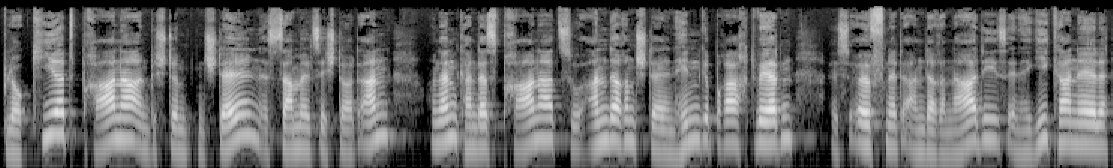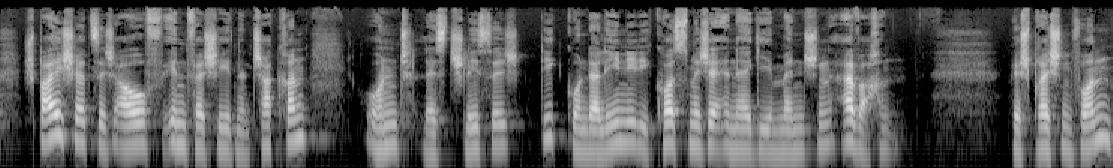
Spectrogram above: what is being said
blockiert Prana an bestimmten Stellen, es sammelt sich dort an und dann kann das Prana zu anderen Stellen hingebracht werden. Es öffnet andere Nadis, Energiekanäle, speichert sich auf in verschiedenen Chakren und lässt schließlich die Kundalini, die kosmische Energie im Menschen erwachen. Wir sprechen von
